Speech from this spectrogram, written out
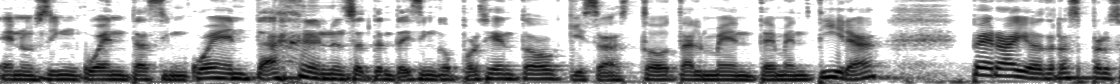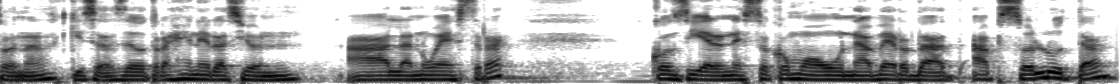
en un 50-50, en un 75%, quizás totalmente mentira. Pero hay otras personas, quizás de otra generación a la nuestra, consideran esto como una verdad absoluta.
